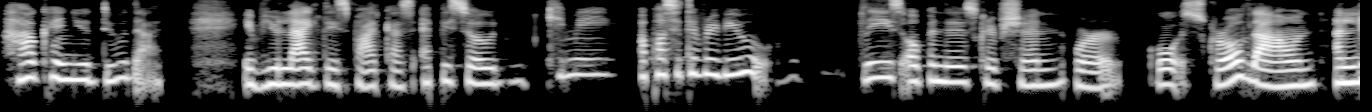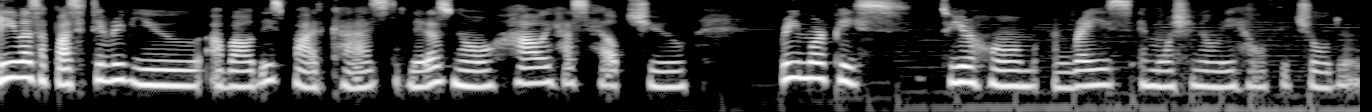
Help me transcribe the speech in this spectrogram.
How can you do that? If you like this podcast episode, give me a positive review. Please open the description or go scroll down and leave us a positive review about this podcast. Let us know how it has helped you bring more peace to your home and raise emotionally healthy children.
